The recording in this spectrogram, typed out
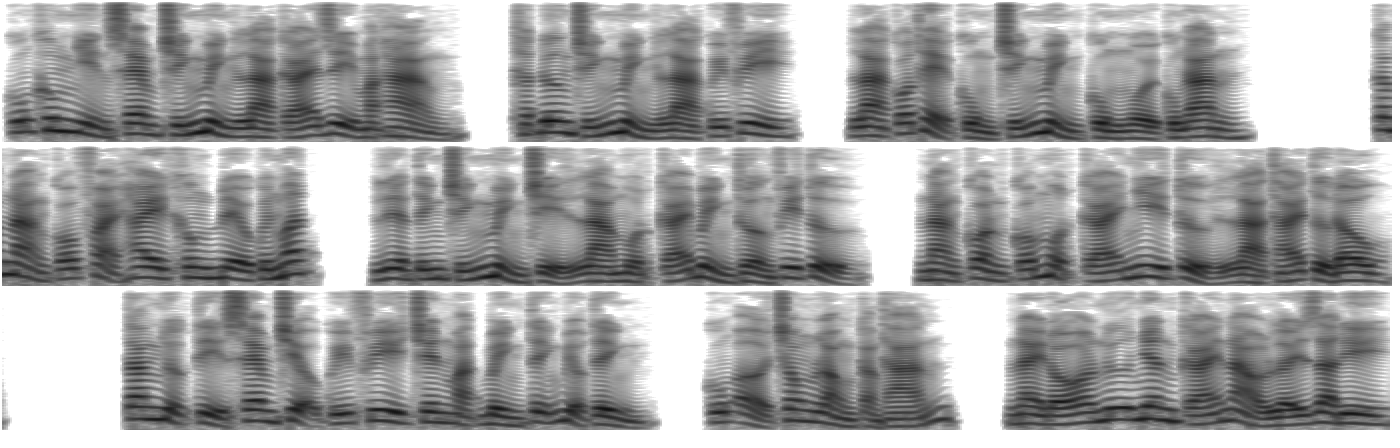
Cũng không nhìn xem chính mình là cái gì mặt hàng, thật đương chính mình là quý phi, là có thể cùng chính mình cùng ngồi cùng ăn. Các nàng có phải hay không đều quên mất, liền tính chính mình chỉ là một cái bình thường phi tử, nàng còn có một cái nhi tử là thái tử đâu. Tăng nhược tỷ xem triệu quý phi trên mặt bình tĩnh biểu tình, cũng ở trong lòng cảm thán, này đó nữ nhân cái nào lấy ra đi,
